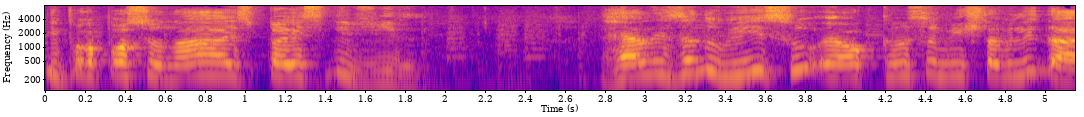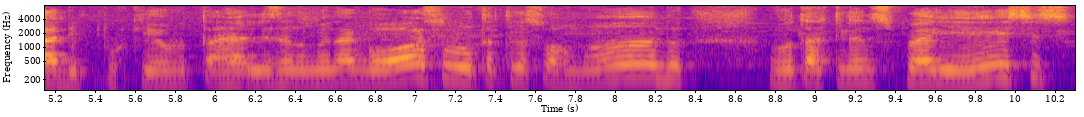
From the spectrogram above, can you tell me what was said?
e proporcionar experiência de vida. Realizando isso, eu alcanço a minha estabilidade, porque eu vou estar realizando meu negócio, vou estar transformando, vou estar criando experiências,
